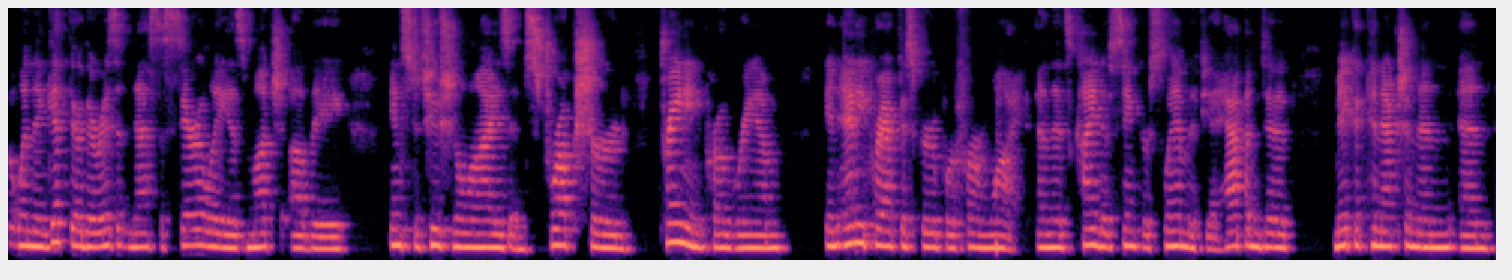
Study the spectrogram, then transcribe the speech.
But when they get there there isn't necessarily as much of a institutionalized and structured training program in any practice group or firm wide and it's kind of sink or swim if you happen to make a connection and and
